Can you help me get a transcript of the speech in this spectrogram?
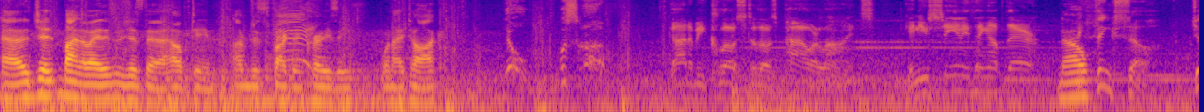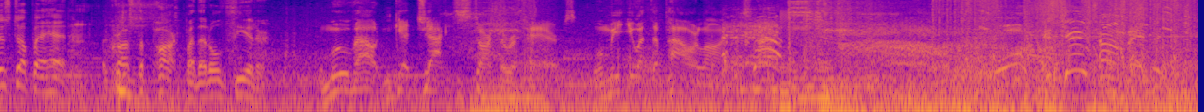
Uh, just, by the way, this was just a help team. I'm just fucking crazy when I talk. Yo, what's up? Gotta be close to those power lines. Can you see anything up there? No. I No. think so. Just up ahead, across the park by that old theater. Move out and get Jack to start the repairs. We'll meet you at the power lines. It's game time, baby!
